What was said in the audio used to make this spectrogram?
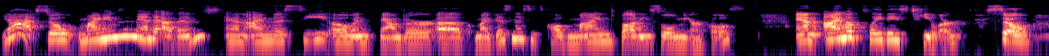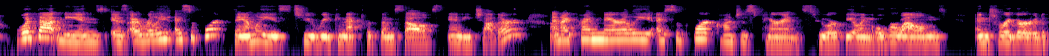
Yeah, so my name is Amanda Evans, and I'm the CEO and founder of my business. It's called Mind, Body, Soul Miracles. And I'm a play based healer. So, what that means is I really I support families to reconnect with themselves and each other and I primarily I support conscious parents who are feeling overwhelmed and triggered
